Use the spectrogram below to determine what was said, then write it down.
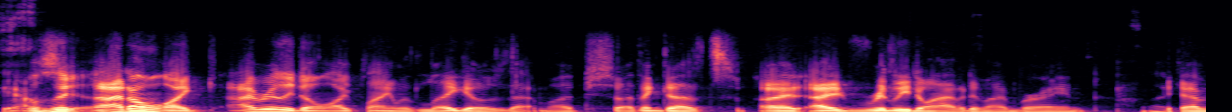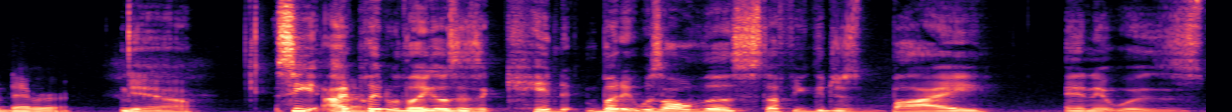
Yeah. Well, see, I don't like. I really don't like playing with Legos that much. So I think that's. I, I really don't have it in my brain. Like I've never. Yeah. See, I played with Legos as a kid, but it was all the stuff you could just buy, and it was,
